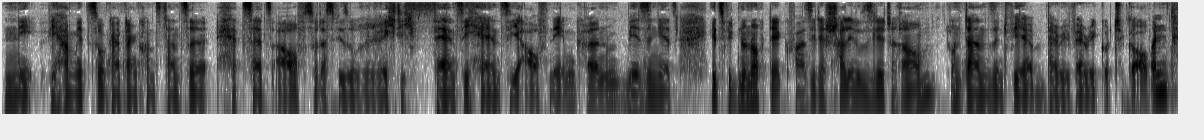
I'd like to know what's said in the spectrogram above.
Nee, wir haben jetzt sogar dann konstante Headsets auf, sodass wir so richtig fancy fancy aufnehmen können. Wir sind jetzt, jetzt wird nur noch der quasi der schallisolierte Raum und dann sind wir very, very good to go. Und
